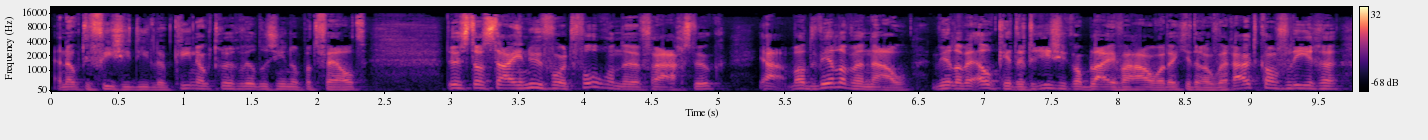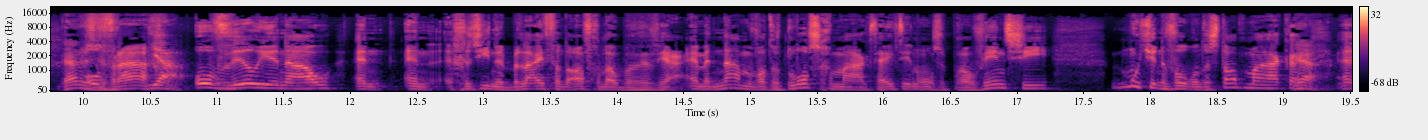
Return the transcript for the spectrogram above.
En ook de visie die Lukien ook terug wilde zien op het veld. Dus dan sta je nu voor het volgende vraagstuk. Ja, wat willen we nou? Willen we elke keer het risico blijven houden dat je er ook weer uit kan vliegen? Dat is of, de vraag. Ja, of wil je nou, en, en gezien het beleid van de afgelopen vijf jaar... en met name wat het losgemaakt heeft in onze provincie... moet je een volgende stap maken. Ja. Eh,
